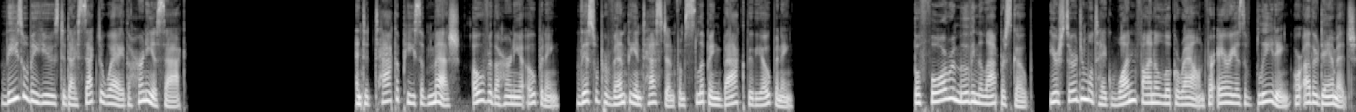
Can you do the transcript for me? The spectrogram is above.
These will be used to dissect away the hernia sac and to tack a piece of mesh over the hernia opening. This will prevent the intestine from slipping back through the opening. Before removing the laparoscope, your surgeon will take one final look around for areas of bleeding or other damage.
